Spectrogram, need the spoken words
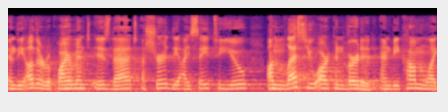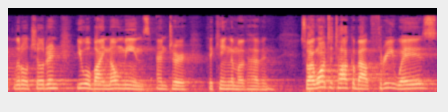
And the other requirement is that, assuredly, I say to you, unless you are converted and become like little children, you will by no means enter the kingdom of heaven. So I want to talk about three ways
